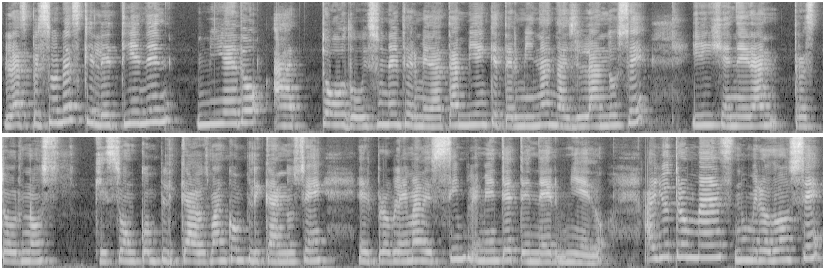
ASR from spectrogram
Las personas que le tienen miedo a todo. Es una enfermedad también que terminan aislándose y generan trastornos que son complicados, van complicándose el problema de simplemente tener miedo. Hay otro más, número 12,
